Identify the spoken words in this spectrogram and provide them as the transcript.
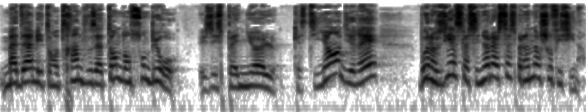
Madame est en train de vous attendre dans son bureau. Les Espagnols castillans diraient Buenos días, la señora está esperando en su oficina.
